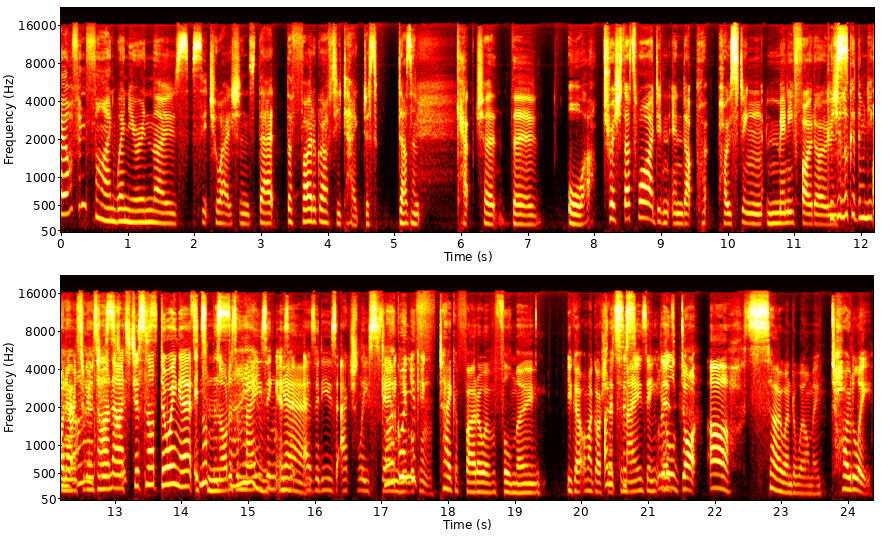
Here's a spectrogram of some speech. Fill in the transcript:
I often find when you're in those situations that the photographs you take just doesn't capture the awe. Trish, that's why I didn't end up p- posting many photos. Because you look at them and you on go, our "Oh, Instagram. it's oh, just- no, it's just not doing it. It's, not not, as amazing as, Yeah. it, as it is actually It's standing like when you looking. take a photo of a full moon, you go, "Oh my gosh, And that's it's amazing!" Little It's- dot, oh, so underwhelming. totally.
